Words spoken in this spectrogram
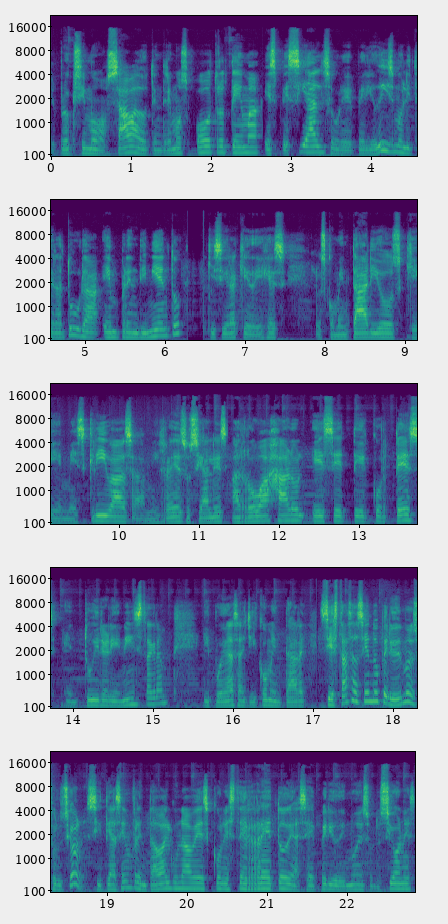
el próximo sábado tendremos otro tema especial sobre periodismo, literatura, emprendimiento. Quisiera que dejes los comentarios, que me escribas a mis redes sociales arroba Harold ST Cortés en Twitter y en Instagram y puedas allí comentar si estás haciendo periodismo de soluciones, si te has enfrentado alguna vez con este reto de hacer periodismo de soluciones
